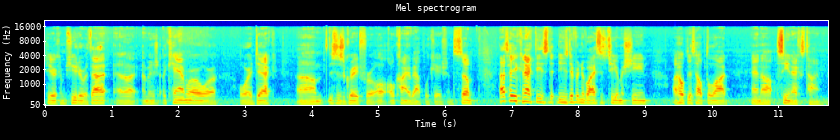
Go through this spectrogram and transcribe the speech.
to your computer without uh, I mean, a camera or, or a deck. Um, this is great for all, all kind of applications. So that's how you connect these, these different devices to your machine. I hope this helped a lot, and I'll see you next time.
